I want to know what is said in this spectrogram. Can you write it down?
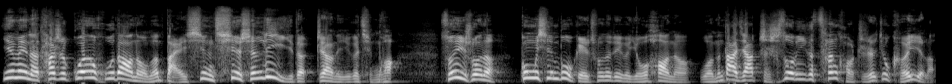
因为呢它是关乎到呢我们百姓切身利益的这样的一个情况。所以说呢，工信部给出的这个油耗呢，我们大家只是作为一个参考值就可以了。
